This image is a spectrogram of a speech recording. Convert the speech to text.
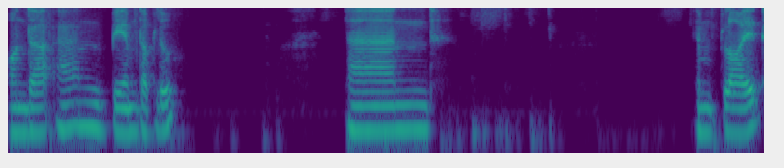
Honda and BMW and employed.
